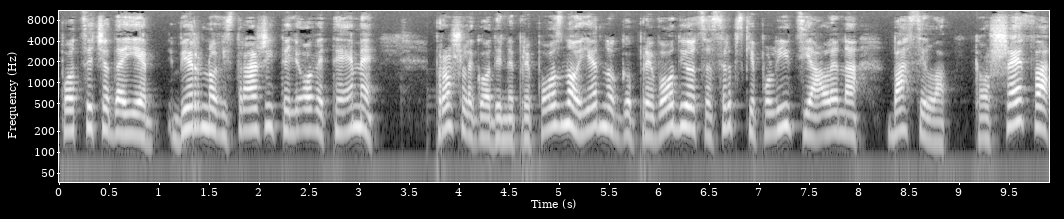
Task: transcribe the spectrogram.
podsjeća da je Birnov istražitelj ove teme prošle godine prepoznao jednog prevodioca srpske policije Alena Basila kao šefa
